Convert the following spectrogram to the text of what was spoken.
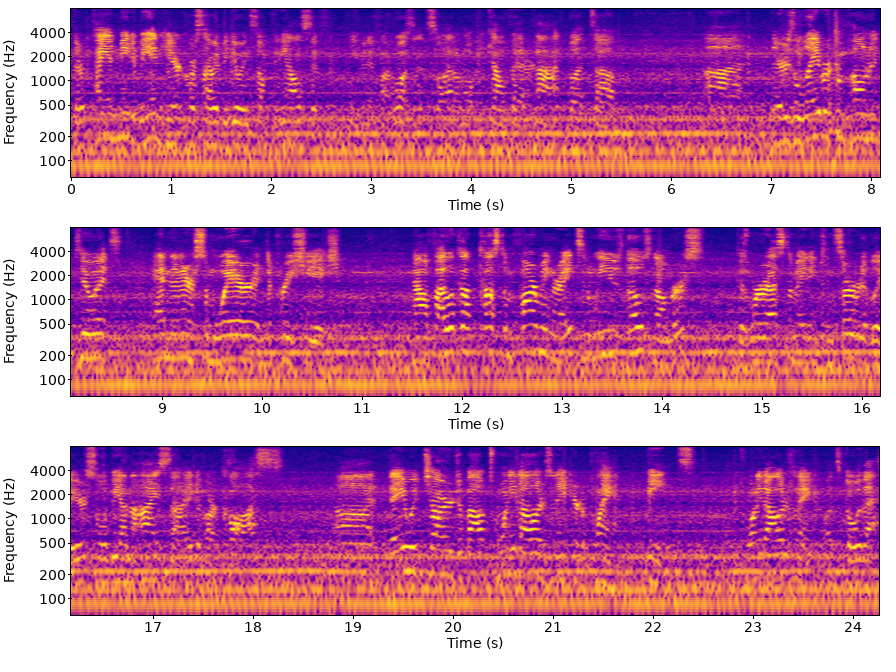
they're paying me to be in here. Of course, I would be doing something else if even if I wasn't. So I don't know if you count that or not. But um, uh, there's a labor component to it, and then there's some wear and depreciation. Now, if I look up custom farming rates and we use those numbers because we're estimating conservatively here, so we'll be on the high side of our costs. Uh, they would charge about $20 an acre to plant beans. $20 an acre, let's go with that.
